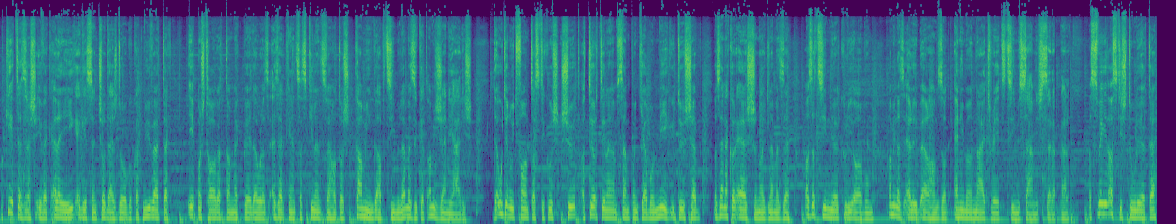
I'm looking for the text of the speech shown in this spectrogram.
A 2000-es évek elejéig egészen csodás dolgokat műveltek, épp most hallgattam meg például az 1996-os Coming Up című lemezüket, ami zseniális. De ugyanúgy fantasztikus, sőt a történelem szempontjából még ütősebb a zenekar első nagy lemeze, az a cím nélküli album, amin az előbb elhangzott Animal Nitrate című szám is szerepel. A Suede azt is túlélte,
